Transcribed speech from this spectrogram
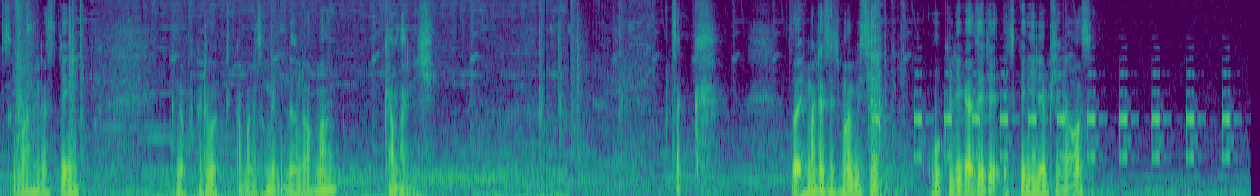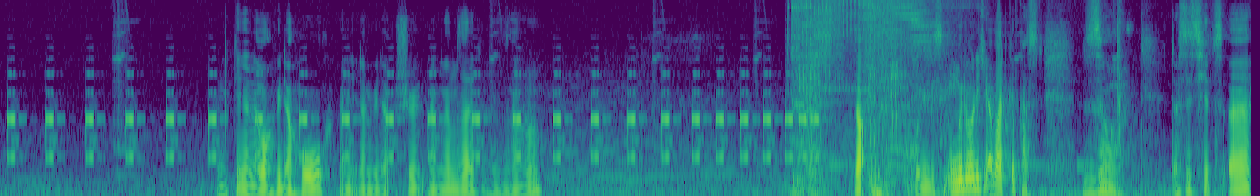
zu machen, das Ding. Knopf gedrückt. Kann man das auch mittendrin aufmachen? Kann man nicht. Zack. So, ich mache das jetzt mal ein bisschen ruckeliger. Seht ihr, jetzt gehen die Lämpchen aus. Und gehen dann aber auch wieder hoch, wenn ihr dann wieder schön langsam seid. So, ein bisschen ungeduldig, aber hat gepasst. So, das ist jetzt äh,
